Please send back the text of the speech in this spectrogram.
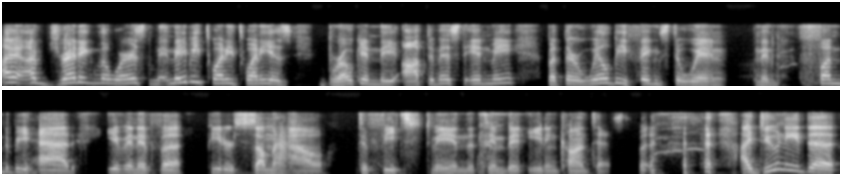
I, I'm dreading the worst. Maybe 2020 has broken the optimist in me, but there will be things to win and fun to be had, even if uh, Peter somehow defeats me in the Timbit eating contest. But I do need to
